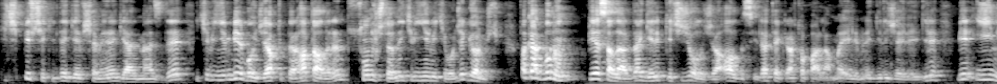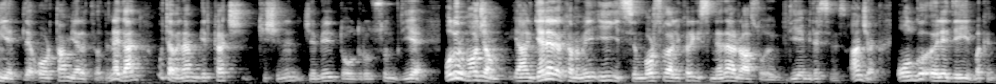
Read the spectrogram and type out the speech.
hiçbir şekilde gevşemeye gelmezdi. 2021 boyunca yaptıkları hataların sonuçlarını 2022 boyunca görmüştük. Fakat bunun piyasalarda gelip geçici olacağı algısıyla tekrar toparlanma eğilimine gireceğiyle ilgili bir iyi niyetli ortam yaratıldı. Neden? Muhtemelen birkaç kişinin cebi doldurulsun diye. Olur mu hocam? Yani genel ekonomi iyi gitsin, borsalar yukarı gitsin neden rahatsız oluyor diyebilirsiniz. Ancak olgu öyle değil. Bakın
